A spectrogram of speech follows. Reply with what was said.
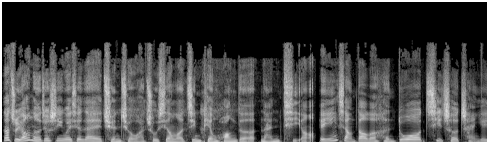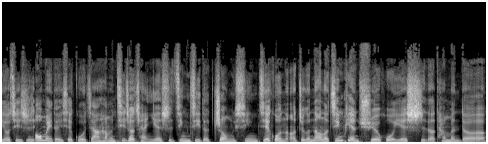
那主要呢，就是因为现在全球啊出现了晶片荒的难题啊，也影响到了很多汽车产业，尤其是欧美的一些国家，他们。汽车产业是经济的重心，结果呢，这个闹了晶片缺货，也使得他们的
